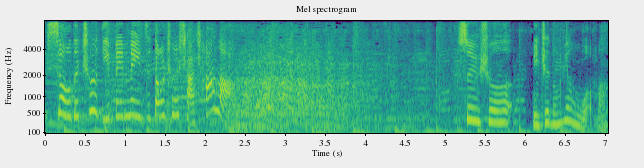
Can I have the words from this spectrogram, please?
笑的彻底被妹子当成傻叉了。所以说，你这能怨我吗？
